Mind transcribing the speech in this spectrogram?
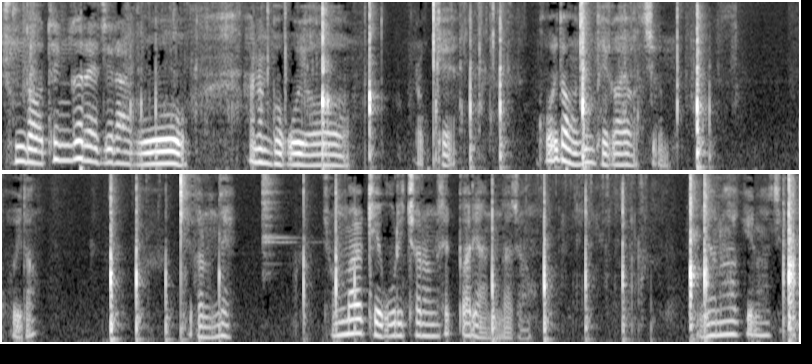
좀 더 탱글해지라고 하는 거고요. 이렇게 거의 다 완성 돼가요 지금. 거의 다 돼가는데 정말 개구리처럼 색깔이 안 나죠. 당연하긴 하지만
